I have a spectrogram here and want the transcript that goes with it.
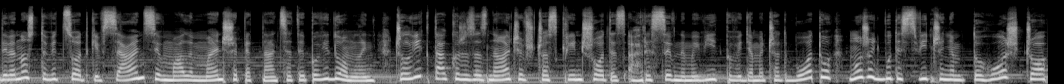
90% сеансів мали менше 15 повідомлень. Чоловік також зазначив, що скріншоти з агресивними відповідями чат-боту можуть бути свідченням того, що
